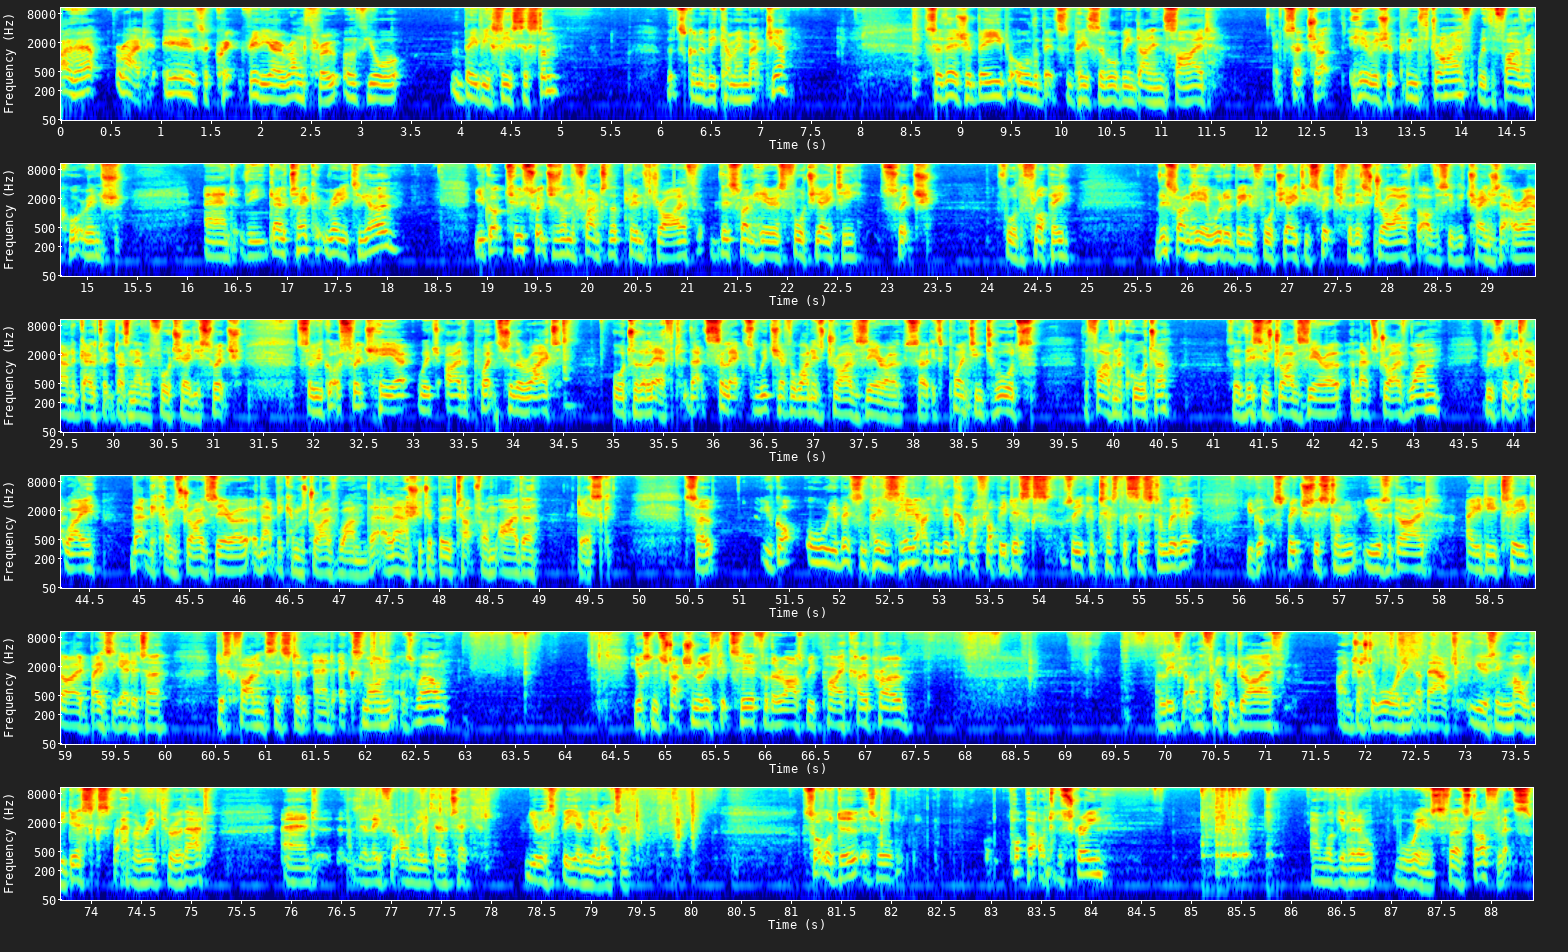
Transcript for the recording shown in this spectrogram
Hi there, right, here's a quick video run through of your BBC system that's going to be coming back to you. So there's your Beeb, all the bits and pieces have all been done inside, etc. Here is your plinth drive with the five and a quarter inch and the Gotek ready to go. You've got two switches on the front of the plinth drive. This one here is 4080 switch for the floppy this one here would have been a 4080 switch for this drive, but obviously we changed that around. The Gotek doesn't have a 4080 switch. So we've got a switch here which either points to the right or to the left. That selects whichever one is drive zero. So it's pointing towards the five and a quarter. So this is drive zero and that's drive one. If we flick it that way, that becomes drive zero and that becomes drive one. That allows you to boot up from either disk. So you've got all your bits and pieces here. I give you a couple of floppy disks so you can test the system with it. You've got the speech system user guide, ADT guide, basic editor, disk filing system and Xmon as well. You got some instruction leaflets here for the Raspberry Pi CoPro. A leaflet on the floppy drive and just a warning about using mouldy disks, but have a read through of that. And the leaflet on the Gotek USB emulator. So what we'll do is we'll pop that onto the screen and we'll give it a whiz. First off, let's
